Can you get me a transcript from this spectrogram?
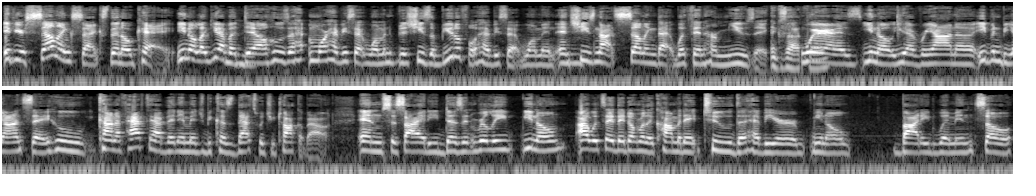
If you're selling sex, then okay. You know, like you have Mm-hmm. Adele, who's a more heavyset woman, but she's a beautiful heavyset woman, and Mm-hmm. she's not selling that within her music. Exactly. Whereas, you know, you have Rihanna, even Beyonce, who kind of have to have that image because that's what you talk about, and society doesn't really, you know, I would say they don't really accommodate to the heavier, you know, bodied women. So,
